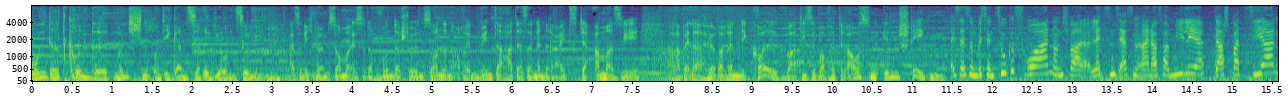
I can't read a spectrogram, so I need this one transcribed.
100 Gründe, München und die ganze Region zu lieben. Also nicht nur im Sommer ist er doch wunderschön, sondern auch im Winter hat er seinen Reiz, der Ammersee. Arabella-Hörerin Nicole war diese Woche draußen in Stegen. Ist ja so ein bisschen zugefroren und ich war letztens erst mit meiner Familie da spazieren.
